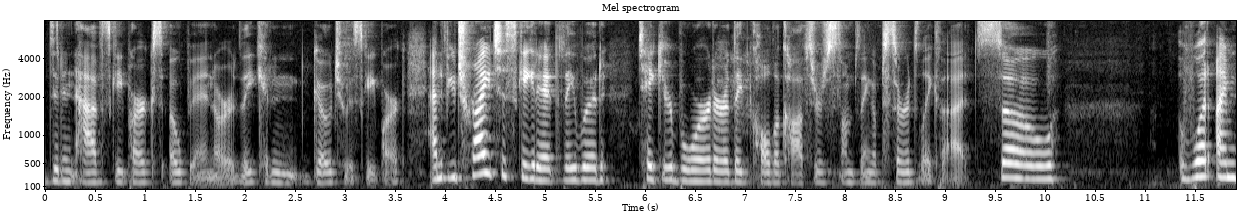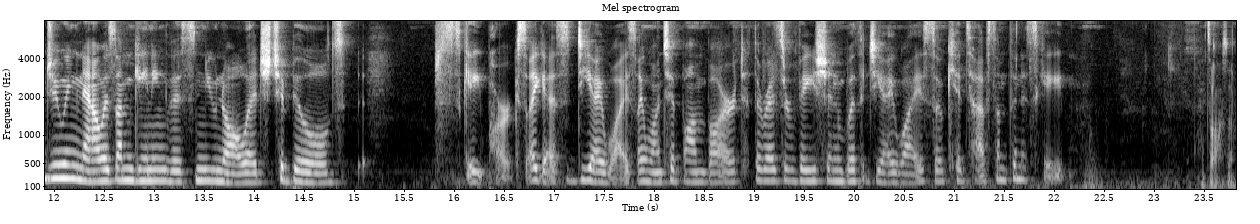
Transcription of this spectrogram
didn't have skate parks open or they couldn't go to a skate park. And if you tried to skate it, they would take your board or they'd call the cops or something absurd like that. So, what I'm doing now is I'm gaining this new knowledge to build skate parks, I guess, DIYs. I want to bombard the reservation with DIYs so kids have something to skate. That's awesome.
